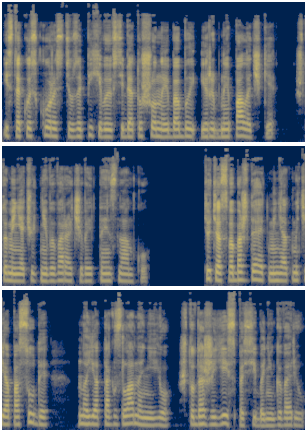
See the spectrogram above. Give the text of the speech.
и с такой скоростью запихиваю в себя тушеные бобы и рыбные палочки, что меня чуть не выворачивает наизнанку. Тетя освобождает меня от мытья посуды, но я так зла на нее, что даже ей спасибо не говорю.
